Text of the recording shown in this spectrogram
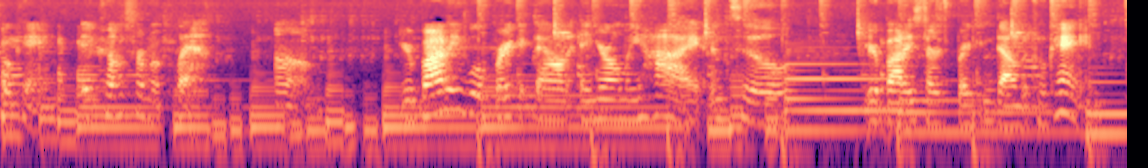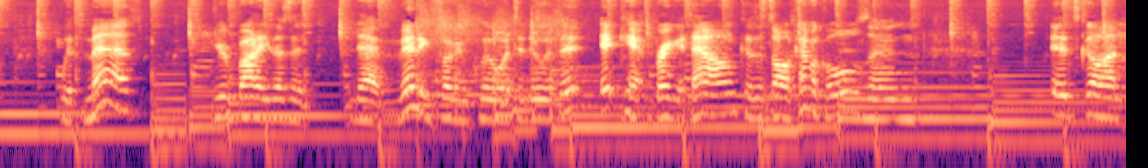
cocaine. It comes from a plant. Um, your body will break it down, and you're only high until your body starts breaking down the cocaine. With meth, your body doesn't have any fucking clue what to do with it. It can't break it down because it's all chemicals, and it's gone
